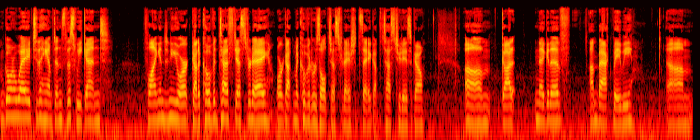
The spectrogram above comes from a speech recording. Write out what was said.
I'm going away to the Hamptons this weekend flying into New York. Got a COVID test yesterday, or got my COVID results yesterday, I should say. I got the test two days ago. Um, got it negative. I'm back, baby. Um,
